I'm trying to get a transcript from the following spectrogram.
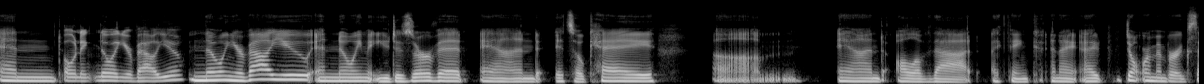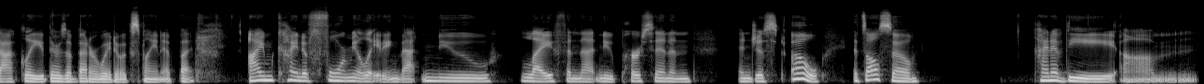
and owning knowing your value. knowing your value and knowing that you deserve it and it's okay um and all of that i think and I, I don't remember exactly there's a better way to explain it but i'm kind of formulating that new life and that new person and and just oh it's also kind of the um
